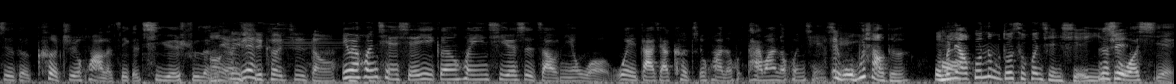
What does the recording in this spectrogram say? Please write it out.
这个克制化了这个契约书的内容。律师克制的哦。因为婚前协议跟婚姻契约是早年我为大家克制化的台湾的婚前协议。哎，我不晓得，我们聊过那么多次婚前协议。那是我写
